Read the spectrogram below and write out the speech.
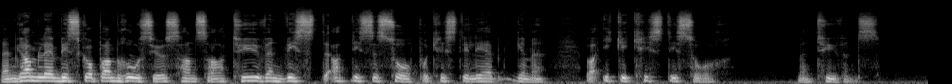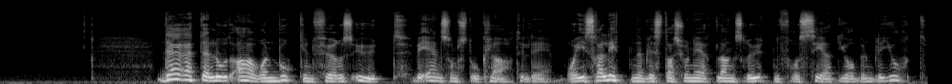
Den gamle biskop Ambrosius han sa tyven visste at disse sår på Kristi legeme var ikke Kristi sår, men tyvens. Deretter lot Aron bukken føres ut ved en som sto klar til det, og israelittene ble stasjonert langs ruten for å se at jobben ble gjort.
